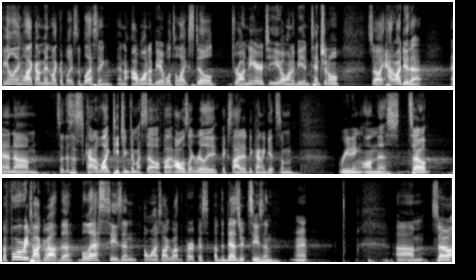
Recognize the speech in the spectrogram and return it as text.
feeling like I'm in like a place of blessing? And I want to be able to like still draw near to you. I want to be intentional. So like, how do I do that? And um, so this is kind of like teaching to myself. I, I was like really excited to kind of get some reading on this. So before we talk about the blessed season, I want to talk about the purpose of the desert season, right? Um, so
